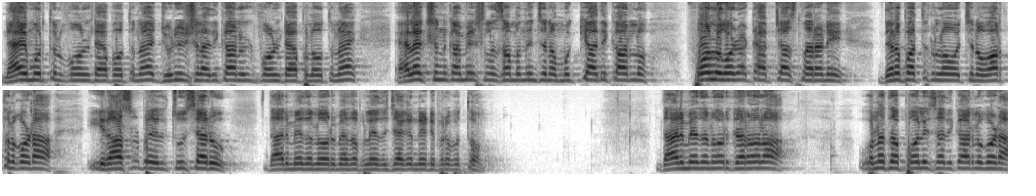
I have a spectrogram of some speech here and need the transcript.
న్యాయమూర్తులు ఫోన్లు ట్యాప్ అవుతున్నాయి జ్యుడిషియల్ అధికారులు ఫోన్లు ట్యాప్లు అవుతున్నాయి ఎలక్షన్ కమిషన్లకు సంబంధించిన ముఖ్య అధికారులు ఫోన్లు కూడా ట్యాప్ చేస్తున్నారని దినపత్రికలో వచ్చిన వార్తలు కూడా ఈ రాష్ట్ర ప్రజలు చూశారు. దాని మీద నోరు మెదపలేదు జగన్ రెడ్డి ప్రభుత్వం. దాని మీద నోరు తెరవలా ఉన్నత పోలీస్ అధికారులు కూడా.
